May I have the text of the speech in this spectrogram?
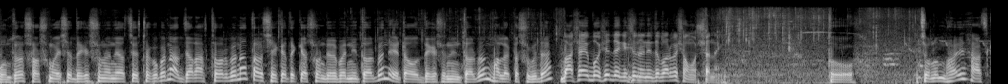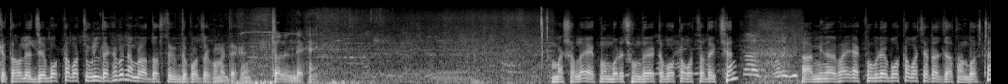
বন্ধুরা সবসময় এসে দেখে শুনে নেওয়ার চেষ্টা করবেন আর যারা আসতে পারবে না তারা সেক্ষেত্রে ক্যাশ অন ডেলিভারি নিতে পারবেন এটাও দেখে শুনে নিতে পারবেন ভালো একটা সুবিধা। বাসায় বসে দেখে শুনে নিতে পারবে সমস্যা নাই। তো চলুন ভাই আজকে তাহলে যে বক্তা বাচ্চাগুলি দেখাবেন আমরা দর্শকদের পর্যায়ক্রমে দেখেন চলেন দেখাই। মাসাল্লাহ এক নম্বরে সুন্দর একটা বক্তা বাচ্চা দেখছেন। মিনার ভাই এক নম্বরে বক্তা বাচ্চাটা জাতান দশটা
